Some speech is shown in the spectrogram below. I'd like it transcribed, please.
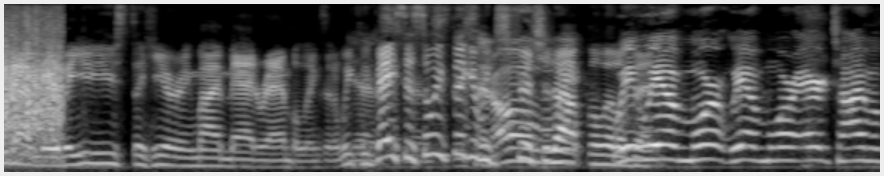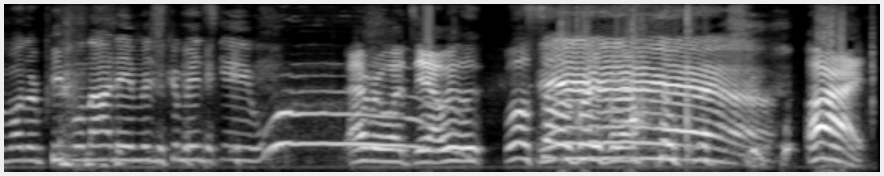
you got me, but you're used to hearing my mad ramblings on a weekly Yes, basis, so we figured we'd switch it oh, up a little we, bit. We have more. We have more airtime of other people not named Mitch Kaminsky. Woo! Everyone's, yeah, we, we'll celebrate for that. All right.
